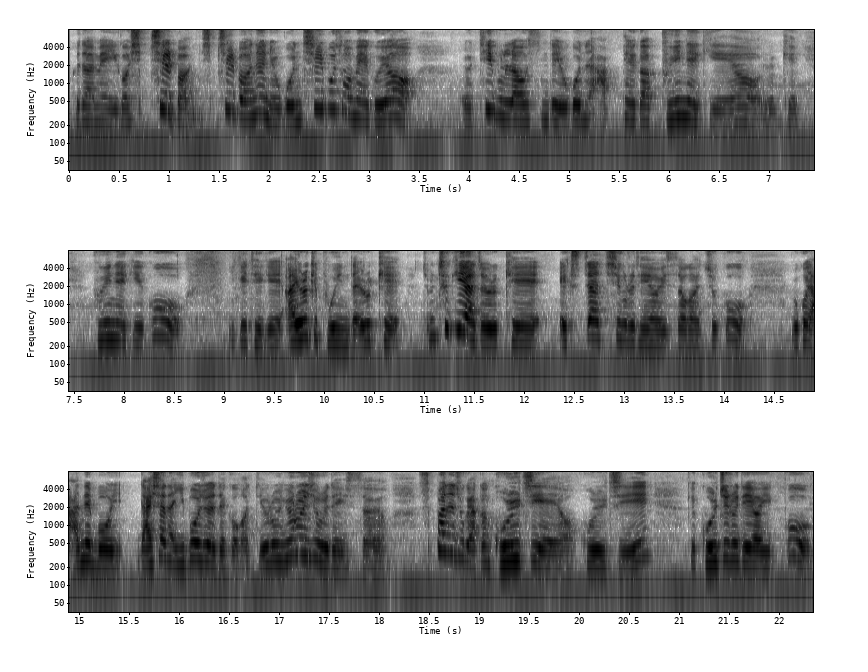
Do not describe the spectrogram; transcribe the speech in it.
그 다음에 이거 17번. 17번은 요건 7부 소매고요. 요 티 블라우스인데 요거는 앞에가 브이넥이에요. 이렇게 브이넥이고 이게 되게 아 이렇게 보인다. 이렇게 좀 특이하죠. 이렇게 X자식으로 되어 있어가지고 요건 안에 뭐 나시 하나 입어줘야 될 것 같아요. 요런 요런 식으로 되어 있어요. 스파는 저거 약간 골지예요. 골지. 골지로 되어 있고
